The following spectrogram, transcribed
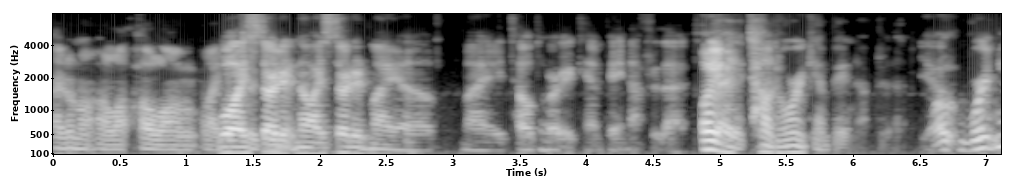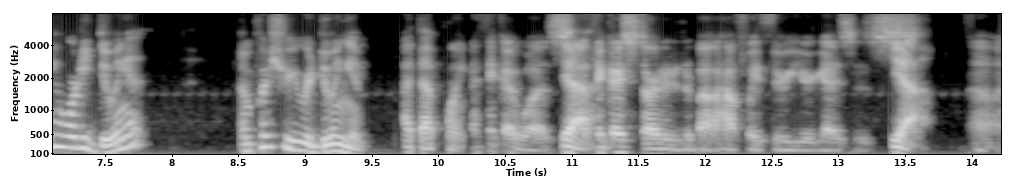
I don't know how how long. Like, well, I started. you. No, I started my uh my Tal'Dorei campaign after that. Oh yeah, yeah, Tal'Dorei campaign after. Yeah. Oh, weren't you already doing it? I'm pretty sure you were doing it at that point. I think I was. Yeah. I think I started it about halfway through your guys's. Yeah. uh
